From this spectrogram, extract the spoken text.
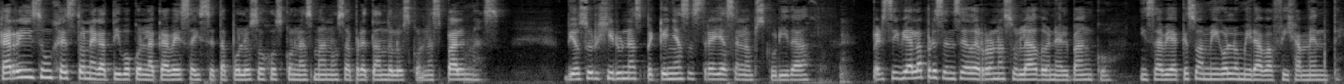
Harry hizo un gesto negativo con la cabeza y se tapó los ojos con las manos apretándolos con las palmas. Vio surgir unas pequeñas estrellas en la oscuridad. Percibía la presencia de Ron a su lado en el banco, y sabía que su amigo lo miraba fijamente.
